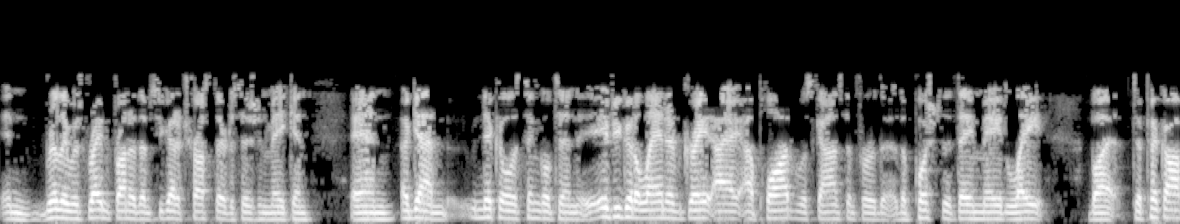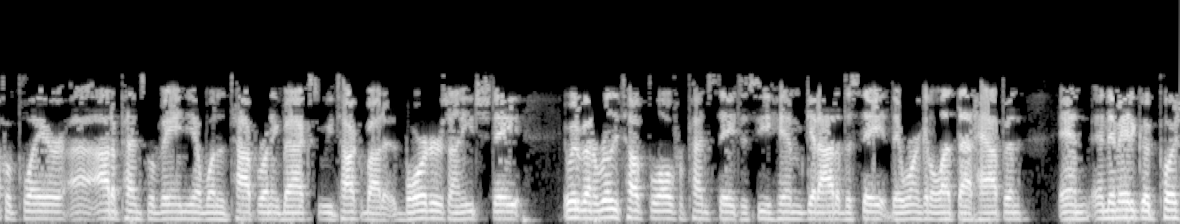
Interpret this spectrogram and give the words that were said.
and really was right in front of them. So you got to trust their decision making. And again, Nicholas Singleton, if you could have landed, great. I applaud Wisconsin for the the push that they made late. But to pick off a player uh, out of Pennsylvania, one of the top running backs, we talked about it, borders on each state it would have been a really tough blow for Penn State to see him get out of the state. They weren't going to let that happen, and and they made a good push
